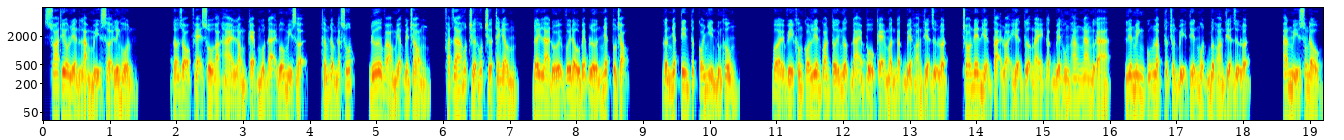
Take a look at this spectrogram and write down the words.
xoa thiêu liền làm mì sợi linh hồn. Tợ dọ phẹ xô hoặc hài lòng kẹp một đại đũa mì sợi, thấm đậm đặc sút đưa vào miệng bên trong phát ra hút trượt hút trượt thanh âm, đây là đối với đầu bếp lớn nhất tôn trọng. Gần nhất tin tức có nhìn đúng không? Bởi vì không có liên quan tới ngược đái bổ kẹ mần đặc biệt hoàn thiện dự luật, cho nên hiện tại loại hiện tượng này đặc biệt hung hăng ngang ngược a, liên minh cũng lập tức chuẩn bị tiến một bước hoàn thiện dự luật. Ăn mì xong đầu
